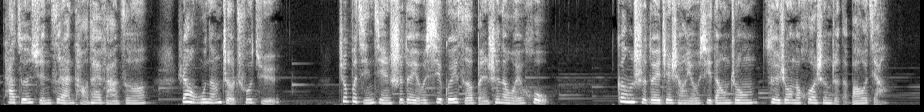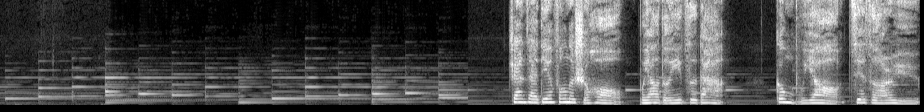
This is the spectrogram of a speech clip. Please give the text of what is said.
它遵循自然淘汰法则，让无能者出局。这不仅仅是对游戏规则本身的维护。更是对这场游戏当中最终的获胜者的褒奖。站在巅峰的时候，不要得意自大，更不要竭泽而渔，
